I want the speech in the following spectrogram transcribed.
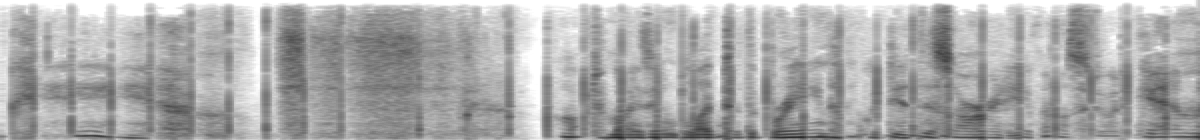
Okay. Optimizing blood to the brain. I think we did this already, but let's do it again.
